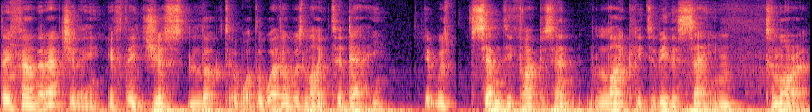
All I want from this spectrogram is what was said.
they found that actually, if they just looked at what the weather was like today, it was 75% likely to be the same tomorrow.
